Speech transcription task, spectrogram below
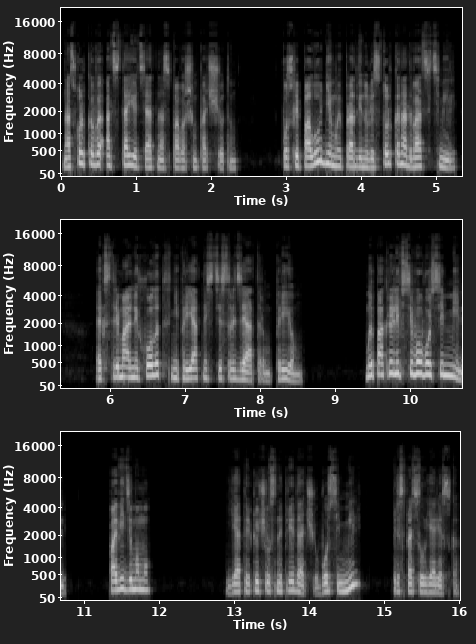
Насколько вы отстаете от нас, по вашим подсчетам? После полудня мы продвинулись только на 20 миль. Экстремальный холод, неприятности с радиатором. Прием. Мы покрыли всего 8 миль. По-видимому. Я переключился на передачу. «Восемь миль?» — переспросил я резко.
